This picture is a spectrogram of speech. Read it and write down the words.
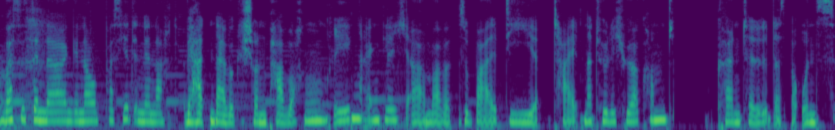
Was ist denn da genau passiert in der Nacht? Wir hatten da wirklich schon ein paar Wochen Regen eigentlich, aber sobald die Tide natürlich höher kommt, könnte das bei uns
